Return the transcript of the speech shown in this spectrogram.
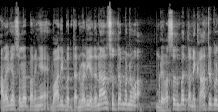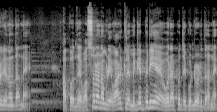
அழகாக சொல்ல பாருங்கள் வாலிபன் தன் வழி எதனால் சுத்தம் பண்ணுவான்? நம்முடைய வசனம் பார்த்து தன்னை காத்துக்கொள்கிறனால தானே? அப்போ அந்த வசனம் நம்முடைய வாழ்க்கையில் மிகப்பெரிய ஒரு அற்பத்தை கொண்டு வருதானே தானே?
